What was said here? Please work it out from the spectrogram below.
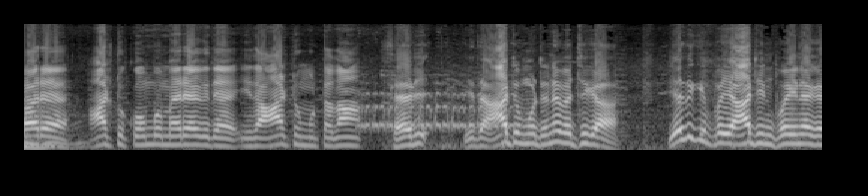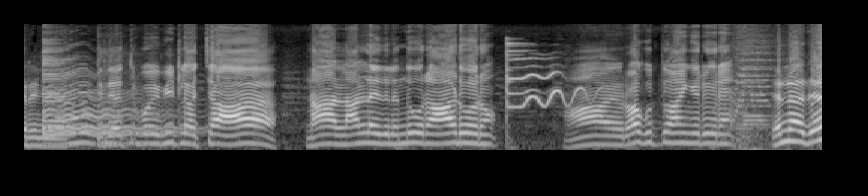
பாரு ஆட்டு கொம்பு மாதிரியே இருக்குது இது ஆட்டு முட்டை தான். சரி இது ஆட்டு மூட்டைனே வச்சுக்க. எதுக்கு இப்போ ஆட்டின்னு போயினேக்கிற நீ இதை எடுத்து போய் வீட்டில் வச்சா நாலு நாளில் இதுலேருந்து ஒரு ஆடு வரும். ஆயிரம் ரூபா குத்து வாங்கியிருக்கிறேன். என்னது?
